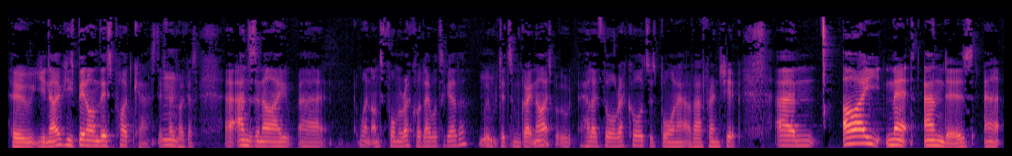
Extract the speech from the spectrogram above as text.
who you know he's been on this podcast. This very podcast. Uh, Anders and I uh, went on to form a record label together. We did some great nights, but we, Hello Thor Records was born out of our friendship. Um, I met Anders. At,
